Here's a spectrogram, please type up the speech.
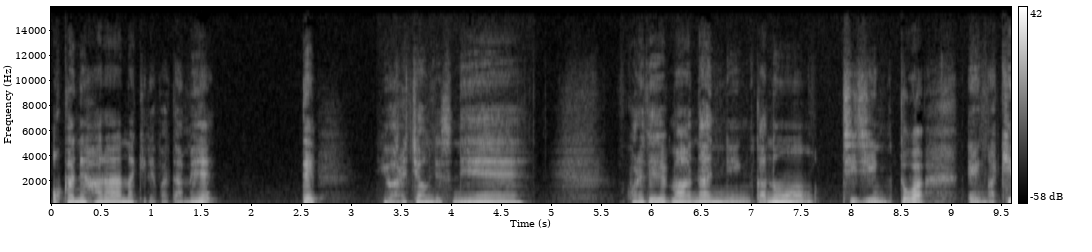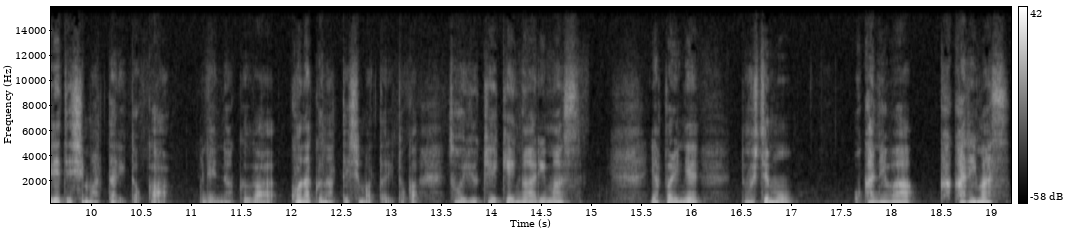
お金払わなければダメ？って言われちゃうんですね。これでまあ何人かの知人とは縁が切れてしまったりとか、連絡が来なくなってしまったりとか、そういう経験があります。やっぱりね、どうしてもお金はかかります。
